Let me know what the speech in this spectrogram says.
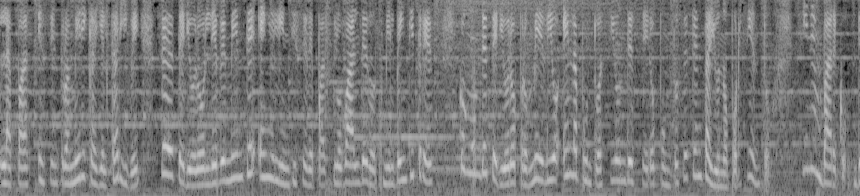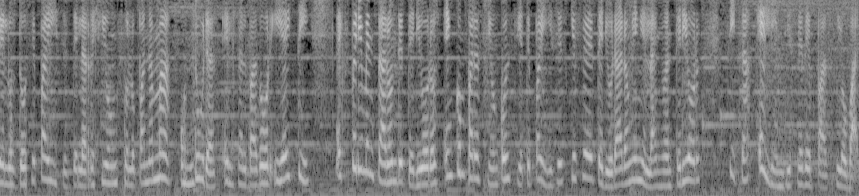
La paz en Centroamérica y el Caribe se deterioró levemente en el índice de paz global de 2023 con un deterioro promedio en la puntuación de 0.71%. Sin embargo, de los 12 países de la región, solo Panamá, Honduras, El Salvador y Haití experimentaron deterioros en comparación con 7 países que se deterioraron en el año anterior, cita el índice de paz global.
